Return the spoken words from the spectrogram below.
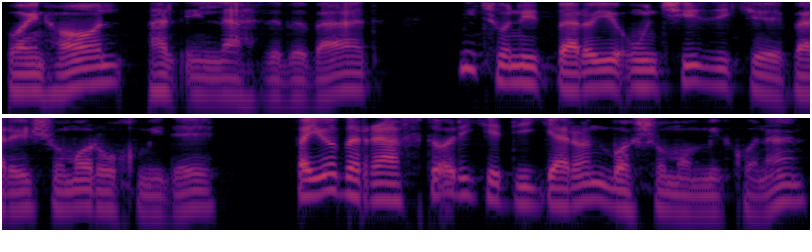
با این حال از این لحظه به بعد می‌تونید برای اون چیزی که برای شما رخ میده و یا به رفتاری که دیگران با شما می‌کنن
